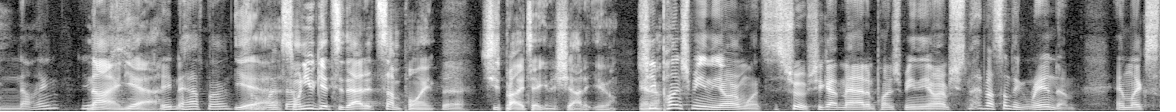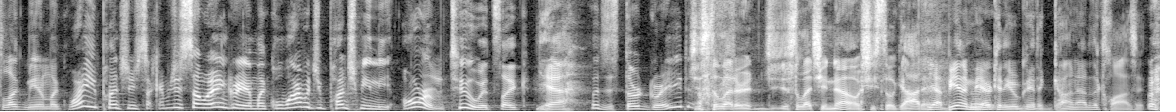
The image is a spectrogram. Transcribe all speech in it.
nine? Years? Nine. Yeah. Eight and a half, nine? Yeah. Something like so when you get to that, at some point, Yeah. she's probably taking a shot at you. you She know? punched me in the arm once. It's true. She got mad and punched me in the arm. She's mad about something random and like slugged me. I'm like, why are you punching me? She's like, I'm just so angry. I'm like, well, why would you punch me in the arm too? It's like, yeah. what is this, third grade? Just to let her, just to let you know, she still got it. Yeah, being an American, you go get a gun out of the closet. Wave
